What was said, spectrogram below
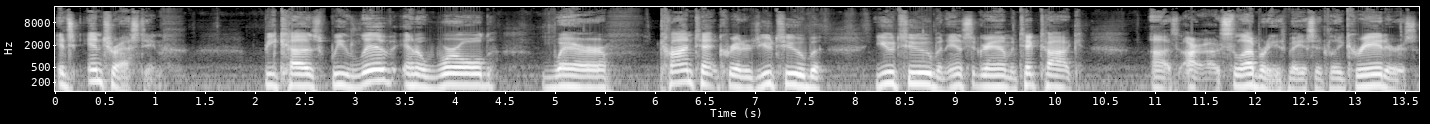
it's interesting because we live in a world where content creators, YouTube, YouTube and Instagram and TikTok, uh, are celebrities basically, creators,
